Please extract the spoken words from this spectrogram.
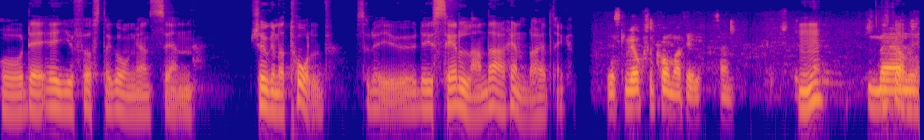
Och det är ju första gången sedan 2012 så det är ju det är sällan det här händer helt enkelt. Det ska vi också komma till sen. Mm, Men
